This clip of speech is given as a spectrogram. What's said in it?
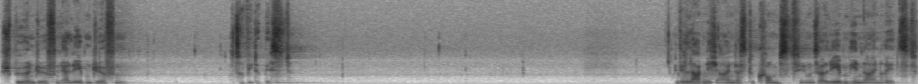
spüren dürfen, erleben dürfen, so wie du bist. Und wir laden dich ein, dass du kommst, in unser Leben hineinredst,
